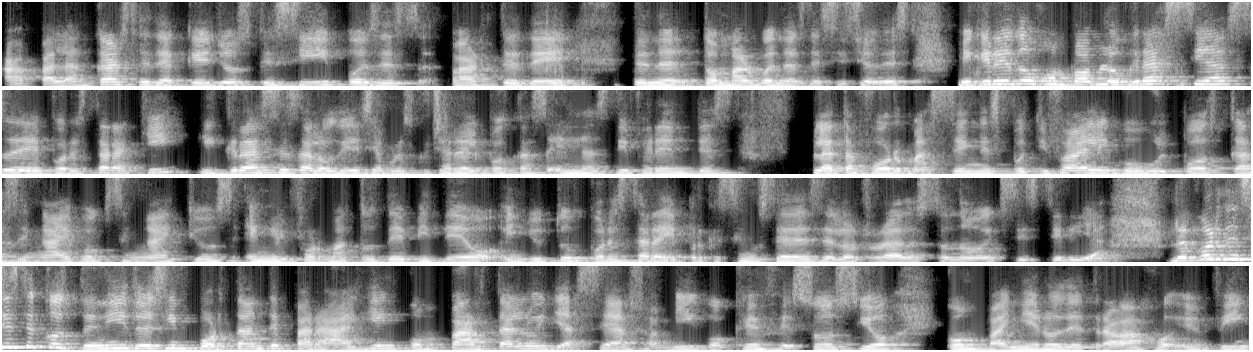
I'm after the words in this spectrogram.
apalancarse de aquellos que sí, pues es parte de tener, tomar buenas decisiones. Mi querido Juan Pablo, gracias eh, por estar aquí y gracias a la audiencia por escuchar el podcast en las diferentes plataformas, en Spotify, en Google Podcast, en iVoox, en iTunes, en el formato de video, en YouTube, por estar ahí, porque sin ustedes del otro lado esto no existiría. Recuerden, si este contenido es importante para alguien, compártalo, ya sea su amigo, jefe, socio, compañero de trabajo, en fin,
